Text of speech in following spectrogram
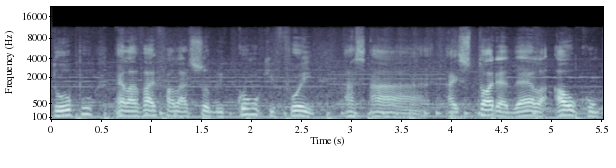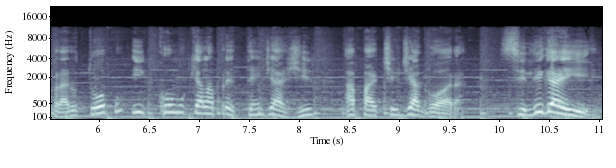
topo, ela vai falar sobre como que foi a, a, a história dela ao comprar o topo e como que ela pretende agir a partir de agora. Se liga aí!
